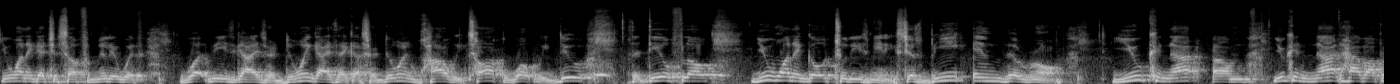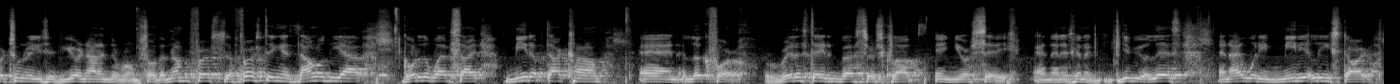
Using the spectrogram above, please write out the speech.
You want to get yourself familiar with what these guys are doing, guys like us are doing, how we talk, what we do, the deal flow. You want to go to these meetings. Just be in the room. You cannot um, you cannot have opportunities if you're not in the room. So the number first the first thing is download the app, go to the website meetup.com and look for real estate investors club in your city. And then it's going to give you a list and I would immediately start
